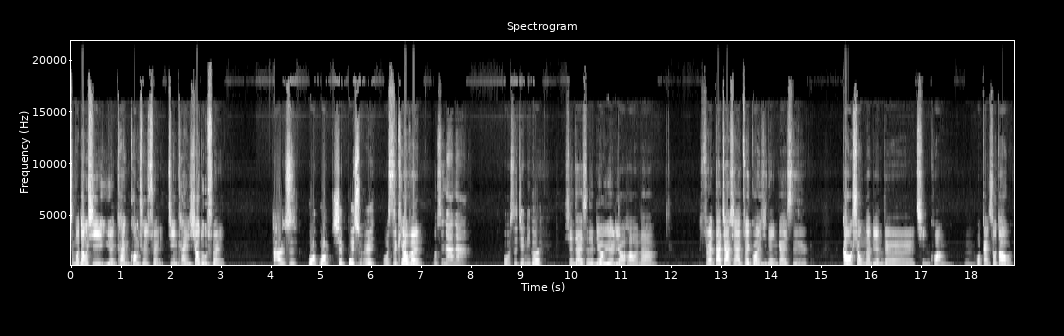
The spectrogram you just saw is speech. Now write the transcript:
什么东西远看矿泉水，近看消毒水？答案是旺旺仙贝水。我是 Kelvin，我是娜娜，我是杰尼龟。现在是六月六号。那虽然大家现在最关心的应该是高雄那边的情况，嗯，我感受到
